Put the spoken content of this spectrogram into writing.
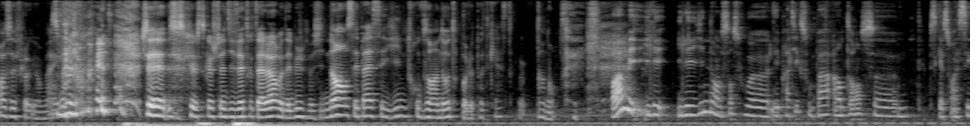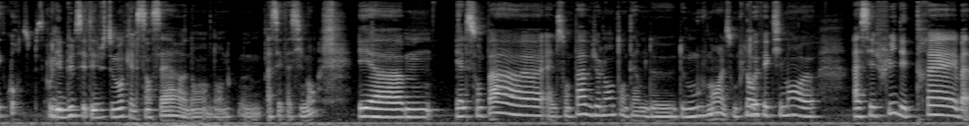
Oh, c'est Flow Your Mind. ce, que, ce que je te disais tout à l'heure, au début, je me suis dit non, c'est pas assez yin, trouve-en un autre pour le podcast. Non, non. oh, mais il est, il est yin dans le sens où euh, les pratiques sont pas intenses, euh, parce qu'elles sont assez courtes. Parce que les buts, c'était justement qu'elles s'insèrent dans, dans euh, assez facilement. Et. et elles sont pas, elles sont pas violentes en termes de, de mouvement. Elles sont plutôt effectivement assez fluides et très, bah,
